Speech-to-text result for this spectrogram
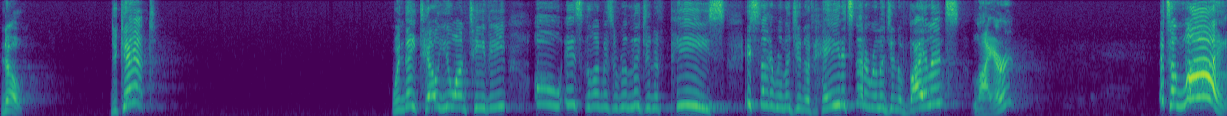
No, you can't. When they tell you on TV, oh, Islam is a religion of peace, it's not a religion of hate, it's not a religion of violence, liar. It's a lie.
